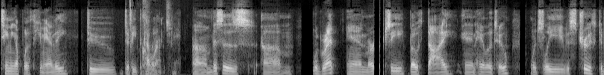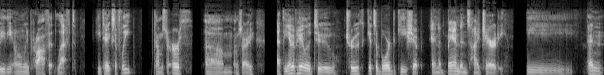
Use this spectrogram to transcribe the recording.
teaming up with humanity to defeat the Covenant. Um, this is um, Regret and Mercy both die in Halo 2, which leaves Truth to be the only prophet left. He takes a fleet, comes to Earth. Um, I'm sorry. At the end of Halo 2, Truth gets aboard the key ship and abandons High Charity. He then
